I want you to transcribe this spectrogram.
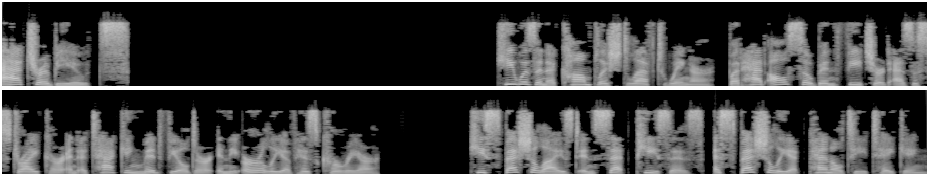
Attributes He was an accomplished left-winger, but had also been featured as a striker and attacking midfielder in the early of his career. He specialized in set pieces, especially at penalty taking.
